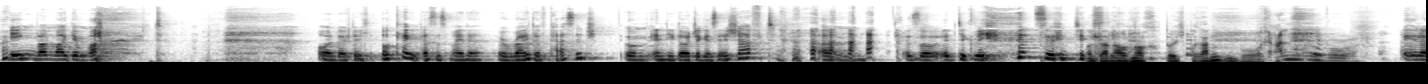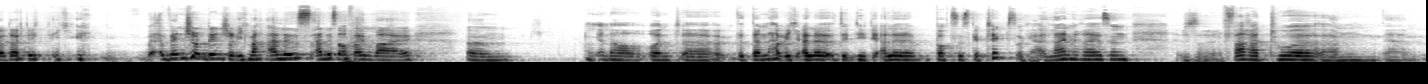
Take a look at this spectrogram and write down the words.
das irgendwann mal gemacht. Und dachte ich, okay, das ist meine Rite of Passage, um in die deutsche Gesellschaft ähm, so integriert zu integrieren. Und dann auch noch durch Brandenburg. Brandenburg. Genau, dachte ich, ich, ich wenn schon, denn schon. Ich mache alles, alles auf einmal. Ähm, genau. Und äh, dann habe ich alle, die, die, alle Boxes getickt. So, ja, alleine reisen, so eine Fahrradtour, ähm, äh,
